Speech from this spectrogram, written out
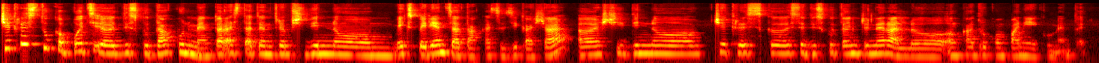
ce crezi tu că poți uh, discuta cu un mentor? Asta te întreb și din uh, experiența ta, ca să zic așa, uh, și din uh, ce crezi că se discută în general uh, în cadrul companiei cu mentori.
